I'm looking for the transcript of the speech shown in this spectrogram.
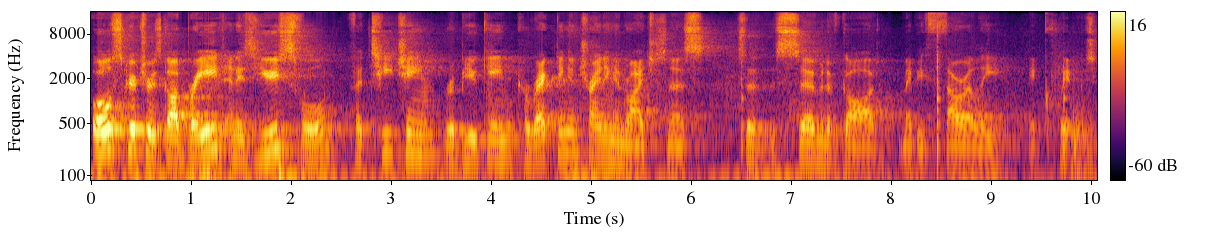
All scripture is God breathed and is useful for teaching, rebuking, correcting, and training in righteousness, so that the servant of God may be thoroughly equipped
